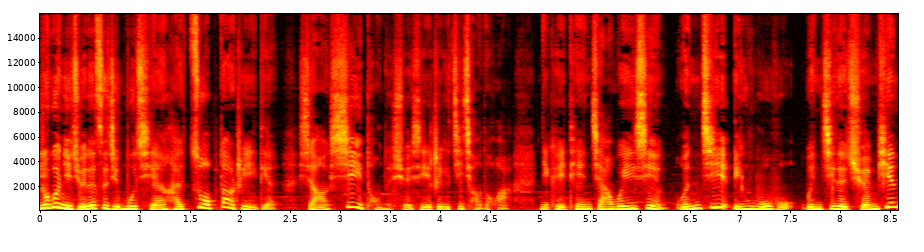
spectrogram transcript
如果你觉得自己目前还做不到这一点，想要系统的学习这个技巧的话，你可以添加微信文姬零五五，文姬的全拼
